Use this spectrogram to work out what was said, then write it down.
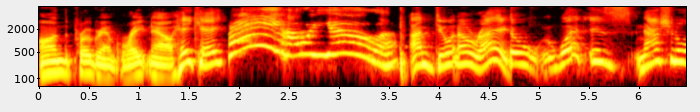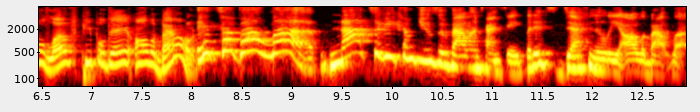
on the program right now. Hey, Kay. Hey, how are you? I'm doing all right. So, what is National Love People Day all about? It's about love. Not to be confused with Valentine's Day, but it's definitely all about love.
